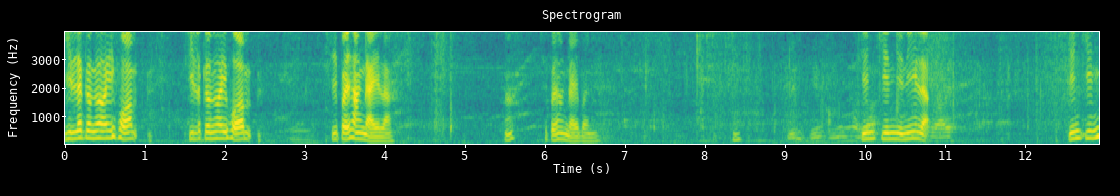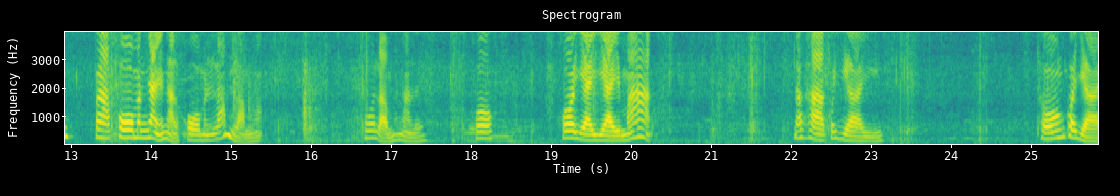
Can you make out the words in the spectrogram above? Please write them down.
กินแล้วก็เงยพร้อม กินแล้วก็เงยพร้อมสิไปทางไหนล่ะฮะสิไปทางไหนบ้านี้ กินกินกินกินกินอยู่นี่แหละ กินกินปลาคอมันใหญ่ขนาดคอมันล่ำลำเนาะคอล่ำขนาดเลยคอคอใหญ่ใหญ่มากหน้าผากก็ใหญ่ ท้องก็ใหญ่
